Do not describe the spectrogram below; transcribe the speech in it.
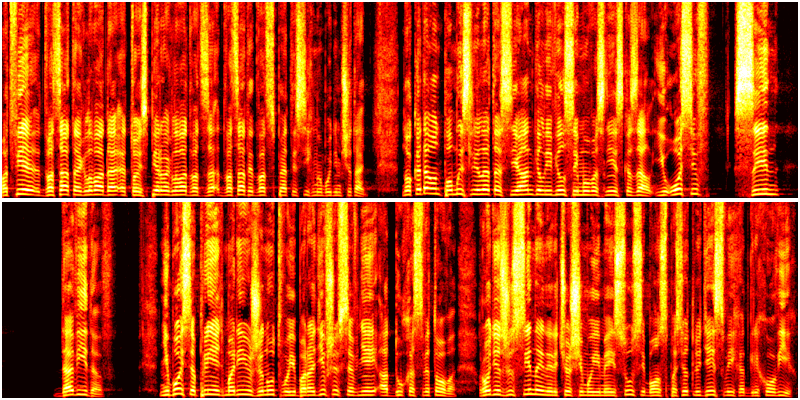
Матфея 20 глава, э, то есть 1 глава, 20-25 стих мы будем читать. «Но когда он помыслил это, сей ангел явился ему во сне и сказал, «Иосиф, сын Давидов, не бойся принять Марию, жену твою, ибо родившийся в ней от Духа Святого. Родит же сына, и наречешь ему имя Иисус, ибо он спасет людей своих от грехов их.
